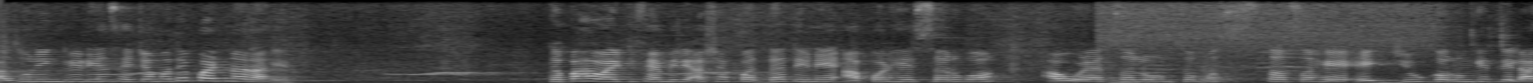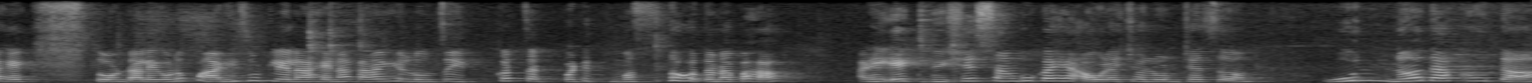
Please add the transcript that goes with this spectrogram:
अजून इन्ग्रेडियंट्स ह्याच्यामध्ये पडणार आहेत. तर पहा फॅमिली अशा पद्धतीने आपण हे सर्व आवळ्याचं लोणचं मस्त असं हे एकजीव करून घेतलेलं आहे. तोंडाला एवढं पाणी सुटलेलं आहे ना कारण हे लोणचं इतकं चटपटीत मस्त होतं ना पहा. आणि एक विशेष सांगू का हे आवळ्याच्या लोणच्याचं? ऊन न दाखवता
